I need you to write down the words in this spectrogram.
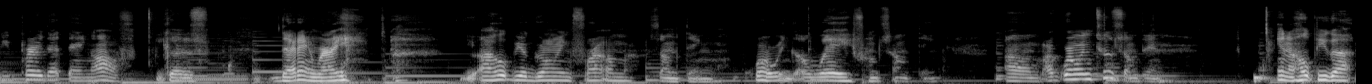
you pray that thing off because that ain't right. you, I hope you're growing from something, growing away from something, um, or growing to something. And I hope you got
